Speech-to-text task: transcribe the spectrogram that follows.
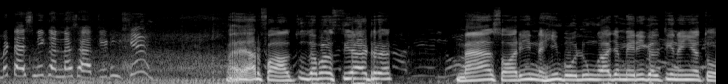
मैं टच नहीं करना चाहती ठीक है? यार फालतू ज़बरदस्ती ऐड रहे मैं सॉरी नहीं बोलूँगा जब मेरी गलती नहीं है तो।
